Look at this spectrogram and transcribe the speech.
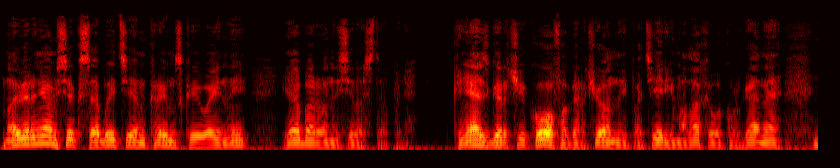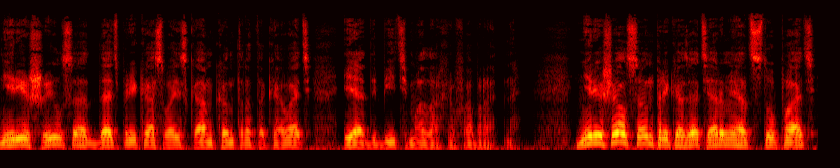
Но вернемся к событиям Крымской войны и обороны Севастополя. Князь Горчаков, огорченный потерей Малахова кургана, не решился отдать приказ войскам контратаковать и отбить Малахов обратно. Не решался он приказать армии отступать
